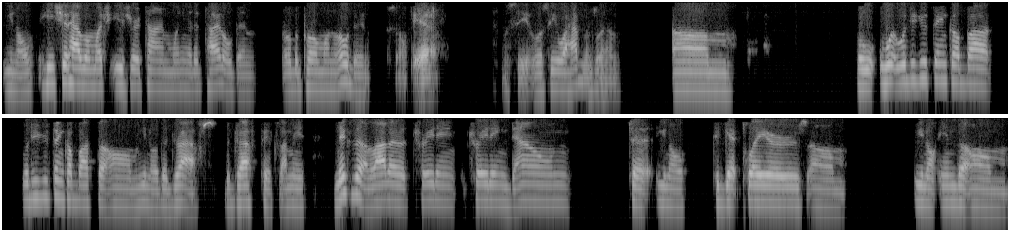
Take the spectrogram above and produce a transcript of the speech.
you know, he should have a much easier time winning the title than Earl the Pearl Monroe did. So, Yeah. we'll see. We'll see what happens with him. Um, what, what did you think about? What did you think about the um, you know, the drafts, the draft picks? I mean, Knicks did a lot of trading, trading down to you know to get players, um, you know, in the um,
